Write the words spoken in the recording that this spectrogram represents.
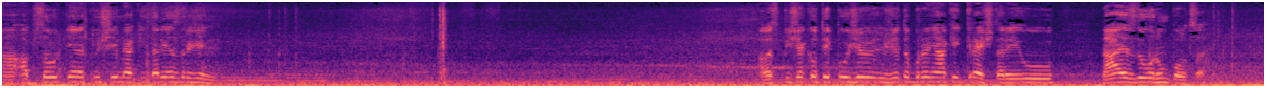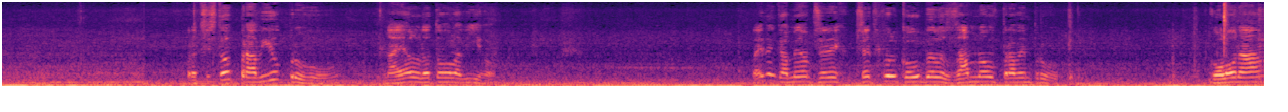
A absolutně netuším, jaký tady je zdržení. Ale spíš jako typu, že, že to bude nějaký crash tady u nájezdu od Humpolce. Proč z toho pravého pruhu najel do toho levýho? Tady ten kamion před, před chvilkou byl za mnou v pravém pruhu. kolona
